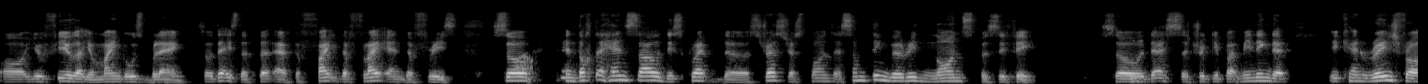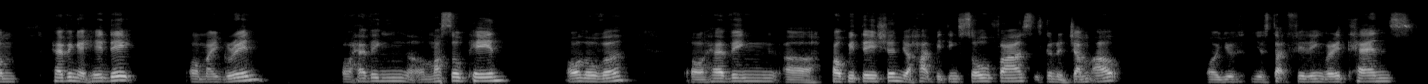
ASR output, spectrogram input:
or you feel like your mind goes blank. So that is the third F: the fight, the flight, and the freeze. So and Dr. Hans Selye described the stress response as something very non-specific. So that's the tricky part, meaning that it can range from having a headache or migraine or having uh, muscle pain all over or having uh, palpitation, your heart beating so fast, it's going to jump out or you, you start feeling very tense,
